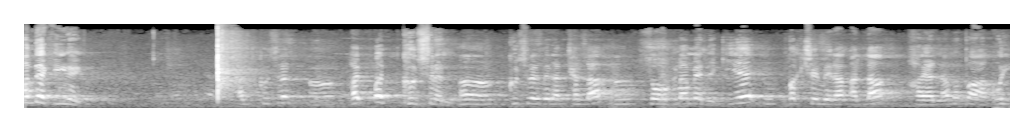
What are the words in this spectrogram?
ਆਂਦੇ ਕੀ ਨੇ? ਅਲ ਖੁਸਰਨ ਹੱਪਤ ਖੁਸਰਨ ਖੁਸਰਨ ਮੇਰਾ ਛੱਲਾ ਸੋਗਨਾ ਮੈਂ ਲਿਖੀਏ ਬਖਸ਼ੇ ਮੇਰਾ ਅੱਲਾ ਹਾਏ ਅੱਲਾ ਮੈਂ ਪਾਕ ਹੋਈ।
